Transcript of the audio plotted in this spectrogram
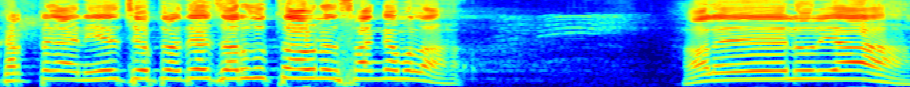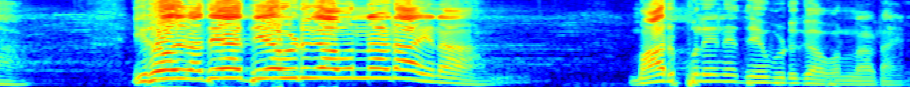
కరెక్ట్గా ఆయన ఏది చెప్తే అదే జరుగుతూ ఉన్నది సంఘముల. లూలియా ఈరోజు అదే దేవుడిగా ఉన్నాడు ఆయన. మార్పులేని దేవుడిగా ఉన్నాడు ఆయన.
